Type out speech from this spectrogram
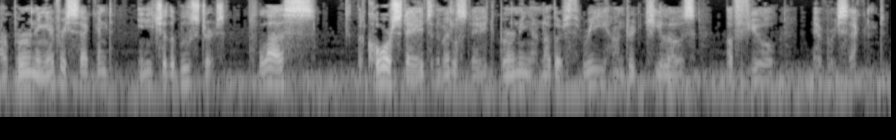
are burning every second in each of the boosters. Plus, the core stage, the middle stage, burning another 300 kilos of fuel every second.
